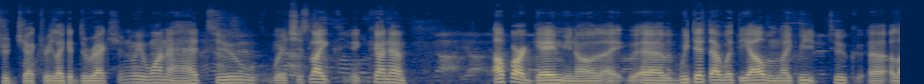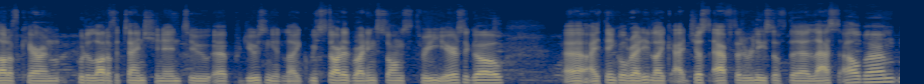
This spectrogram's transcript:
trajectory, like a direction we want to head to, which is like kind of up our game. You know, like uh, we did that with the album. Like we took uh, a lot of care and put a lot of attention into uh, producing it. Like we started writing songs three years ago. Uh, I think already, like just after the release of the last album,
